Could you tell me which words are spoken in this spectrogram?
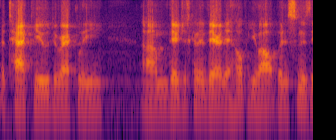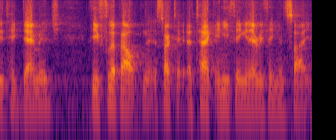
attack you directly. Um, they're just kind of there to help you out. But as soon as they take damage, they flip out and start to attack anything and everything in sight.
